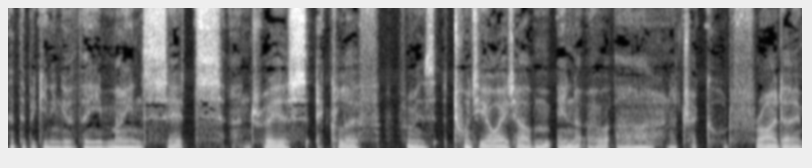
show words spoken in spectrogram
At the beginning of the main set, Andreas Eklof from his 2008 album NOR and a track called Friday.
